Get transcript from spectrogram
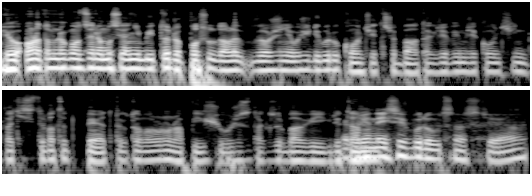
Jo, ono tam dokonce nemusí ani být to doposud, ale vyloženě už kdy budu končit třeba, takže vím, že končím 2025, tak to rovnou napíšu, že se tak zhruba ví, kdy Takže tam... Jako, nejsi v budoucnosti, jo?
